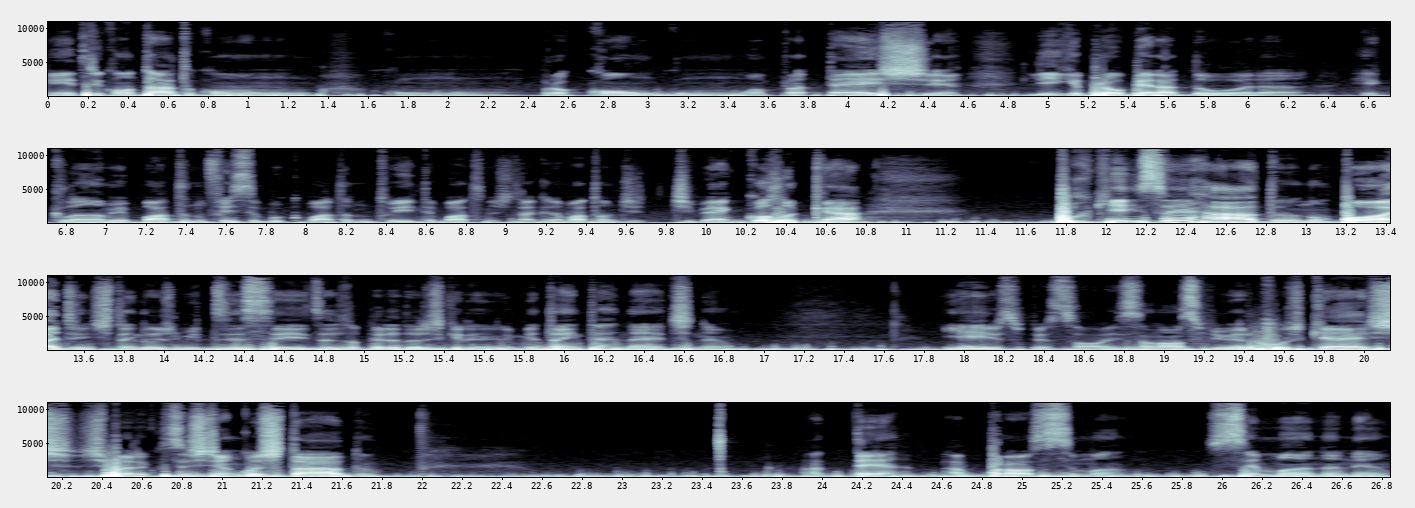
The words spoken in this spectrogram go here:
entre em contato com, com PROCON, com uma proteste, ligue para a operadora, reclame, bota no Facebook, bota no Twitter, bota no Instagram, bota onde tiver que colocar. Porque isso é errado, não pode, a gente está em 2016 as operadoras querem limitar a internet, né? E é isso, pessoal. Esse é o nosso primeiro podcast. Espero que vocês tenham gostado. Até a próxima semana, né?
